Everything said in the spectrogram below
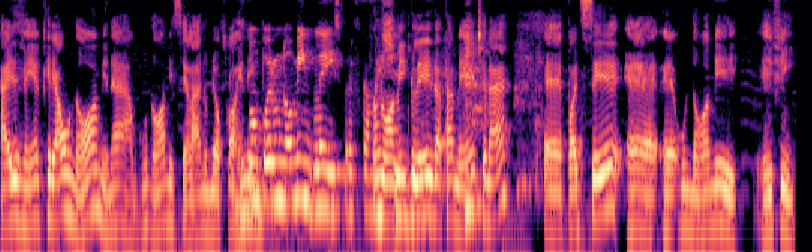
aí eles vêm a criar um nome, né? Algum nome, sei lá, não me ocorre eles vão pôr um nome em inglês para ficar mais Um nome em inglês, né? exatamente, né? É, pode ser é, é, um nome, enfim,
